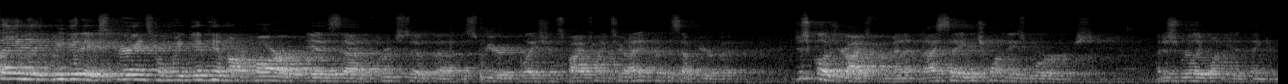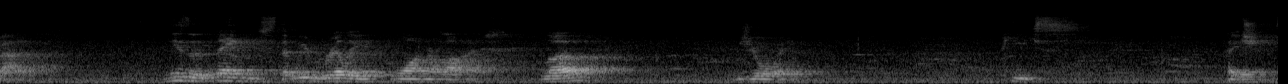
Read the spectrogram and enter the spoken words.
thing that we get to experience when we give Him our heart is uh, the fruits of uh, the Spirit, Galatians 5.22. And I didn't put this up here, but just close your eyes for a minute. And I say each one of these words. I just really want you to think about it. These are the things that we really want in our lives. Love, joy, peace, patience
